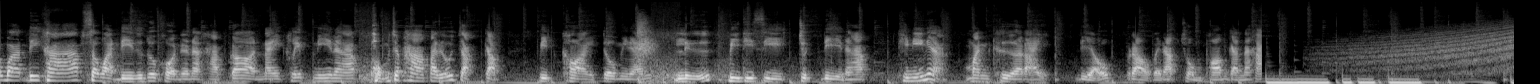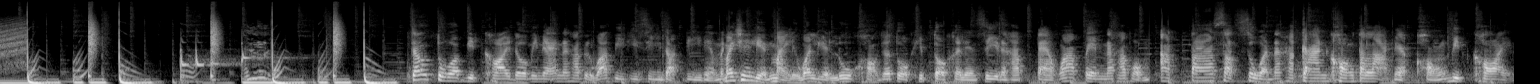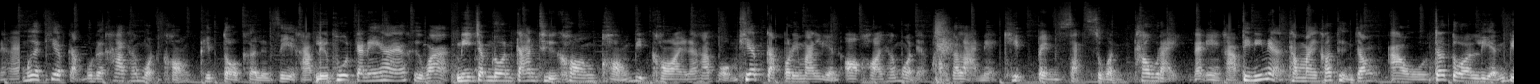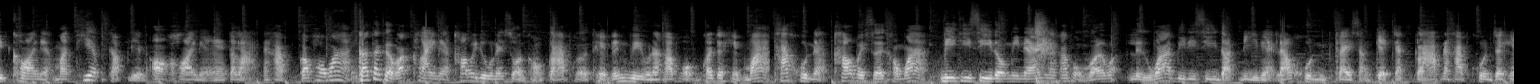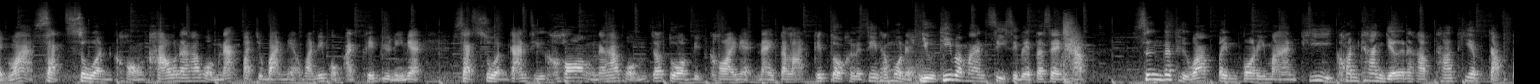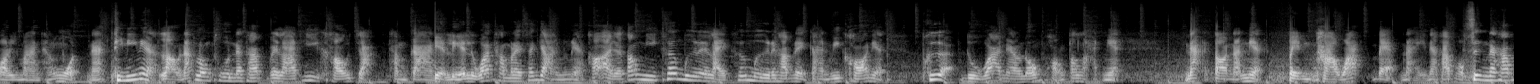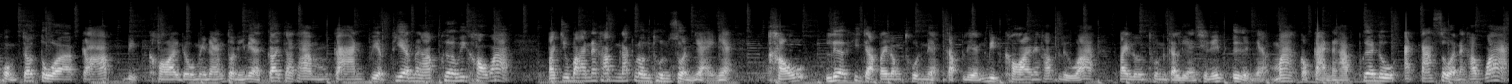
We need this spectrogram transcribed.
สวัสดีครับ สวัสดีทุกๆคนด้วยนะครับ ก็ในคลิปนี้นะครับ ผมจะพาไปรู้จักกับ Bitcoin Dominant หรือ BTC จุดดีนะครับ ทีนี้เนี่ยมันคืออะไร เดี๋ยวเราไปรับชมพร้อมกันนะครับ เจ้าตัว Bitcoin Dominant นะครับหรือว่า BTC.D เนี่ยไม่ใช่เหรียญใหม่หรือว่าเหรียญลูกของเจ้าตัว Cryptocurrency นะครับแต่ว่าเป็นนะครับผมอัตราสัดส่วนนะครับการครองตลาดเนี่ยของ Bitcoin นะฮะเมื่อเทียบกับมูลค่าทั้งหมดของ Cryptocurrency ครับหรือพูดกันง่ายๆก็คือว่ามีจำนวนการถือครองของ Bitcoin นะครับผมเทียบกับปริมาณเหรียญ Altcoin ทั้งหมดเนี่ยของตลาดเนี่ยคิดเป็นสัดส่วนเท่าไหร่นั่นเองครับทีนี้เนี่ยทำไมเขาถึงต้องเอาเจ้าตัวเหรียญ Bitcoin เนี่ยมาเทียบกับเหรียญ Altcoin เนี่ยในตลาดนะครับก็เพราะว่าก็ถ้าเกิดว่าใครเนี่ยเข้าไปดูในส่วนของกราฟของ Trading View นะครับผมก็จะเห็นว่าถ้าคุณเนี่ยเข้าไปเซิร์ชคำว่า BTC Dominant นะครับผมว่าหรือว่า BTC.D เนี่ยแล้วคุณใครสังเกตจากกราฟนะครับคุณจะเห็นว่าสัดส่วนของเขานะครับผมณปัจจุบันเนี่ยวันที่ผมอัดคลิปอยู่นี้เนี่ยสัดส่วนการถือครองนะครับผมเจ้าตัว Bitcoin เนี่ยในตลาดคริปโตเคอเรนซีทั้งหมดเนี่ยอยู่ที่ประมาณ 41%ครับ ซึ่งก็ถือว่าเป็นปริมาณที่ค่อนข้างเยอะนะครับ ถ้าเทียบกับปริมาณทั้งหมดนะ ทีนี้เนี่ยเหล่านักลงทุนนะครับ เวลาที่เขาจะทำการเปลี่ยนเหรียญหรือว่าทำอะไรสักอย่างหนึงเนี่ยเขาอาจจะต้องมีเครื่องมือหลาย ๆ เครื่องมือนะครับในการวิเคราะห์เนี่ยเพื่อดูว่าแนวโน้มของตลาดเนี่ยณตอนนั้นเนี่ยเป็นภาวะแบบไหนนะครับผมซึ่งนะครับผมเจ้าตัวกราฟ Bitcoin Dominant ตัวนี้เนี่ยก็จะทำการเปรียบเทียบนะครับ เพื่อวิเคราะห์ว่าปัจจุบันนะครับนักลงทุนส่วนใหญ่เนี่ย เขาเลือกที่จะไปลงทุนเนี่ยกับเหรียญบิตคอยนะครับหรือว่าไปลงทุนกับเหรียญชนิดอื่นเนี่ยมากกว่ากันนะครับ เพื่อดูอัตราส่วนนะครับว่า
